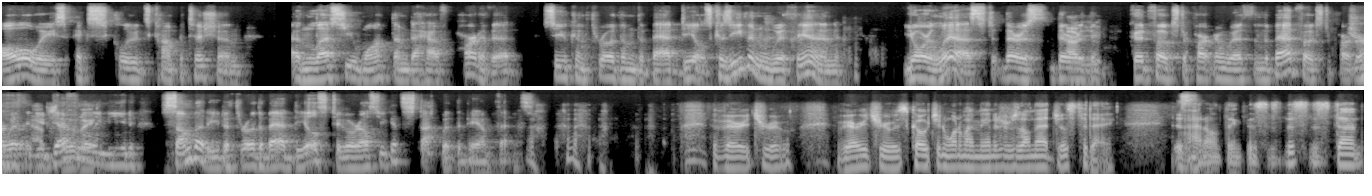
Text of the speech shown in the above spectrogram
always excludes competition unless you want them to have part of it so you can throw them the bad deals because even within your list there's there Oh, are the good folks to partner with and the bad folks to partner Sure, with and you definitely need somebody to throw the bad deals to or else you get stuck with the damn things Very true. Very true. Was coaching one of my managers on that just today. This- I don't think this is this is done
